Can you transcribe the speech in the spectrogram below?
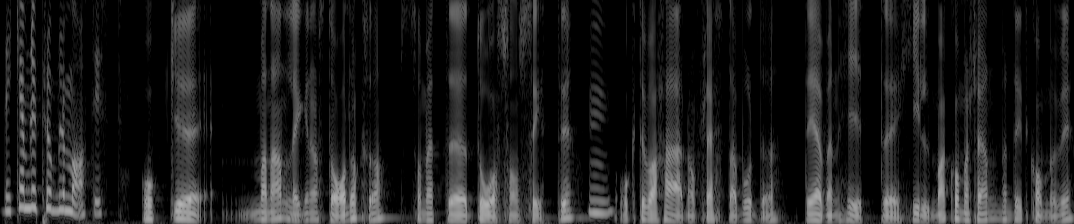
Det kan bli problematiskt. Och eh, man anlägger en stad också som hette Dawson City Mm. och det var här de flesta bodde. Det är även hit eh, Hilma kommer sen, men dit kommer vi.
